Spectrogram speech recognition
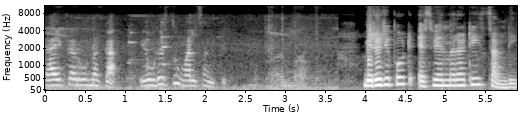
काय करू नका. एवढंच तुम्हाला सांगते. Bureau report S B N Marathi Sangli.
